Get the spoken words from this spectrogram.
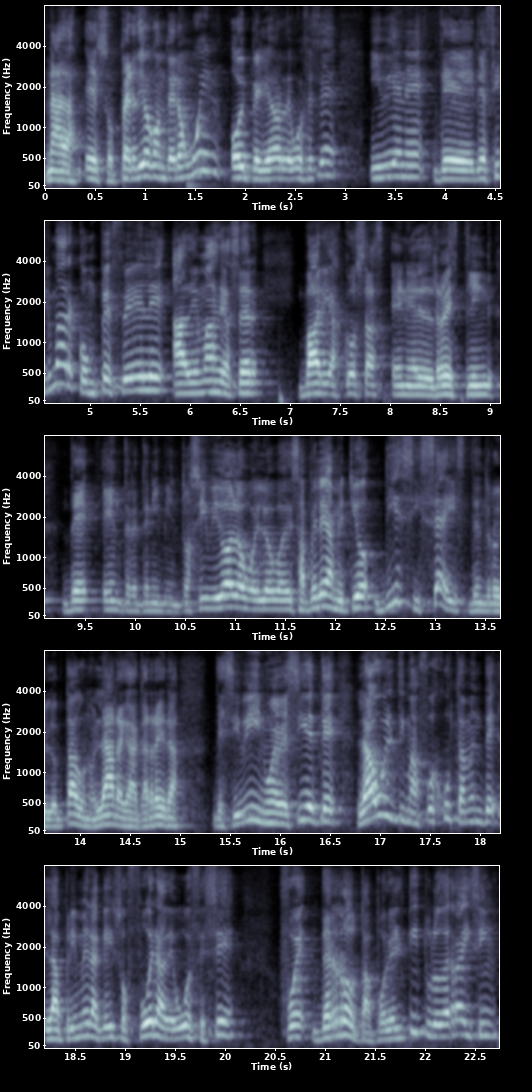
Nada, eso. Perdió con Teron Win, hoy peleador de UFC, y viene de, de firmar con PFL, además de hacer varias cosas en el wrestling de entretenimiento. CB Holloway luego de esa pelea metió 16 dentro del octágono, larga carrera de CB, 9-7. La última fue justamente la primera que hizo fuera de UFC, fue derrota por el título de Rising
